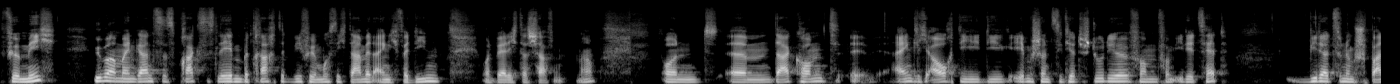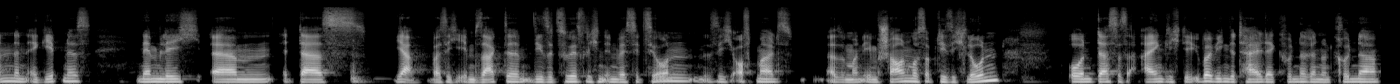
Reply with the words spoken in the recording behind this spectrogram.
für mich über mein ganzes Praxisleben betrachtet, wie viel muss ich damit eigentlich verdienen und werde ich das schaffen. Ne? Und ähm, da kommt äh, eigentlich auch die, die eben schon zitierte Studie vom, vom IDZ wieder zu einem spannenden Ergebnis, nämlich ähm, dass ja, was ich eben sagte, diese zusätzlichen Investitionen sich oftmals, also man eben schauen muss, ob die sich lohnen und dass es eigentlich der überwiegende Teil der Gründerinnen und Gründer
